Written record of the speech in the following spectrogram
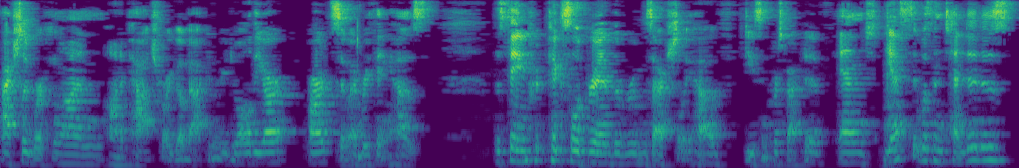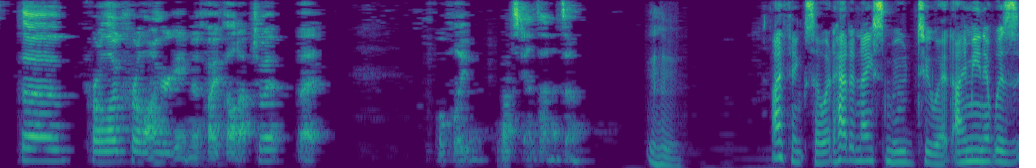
actually working on, on a patch where I go back and redo all the art, art so everything has the same pixel grid. The rooms actually have decent perspective. And yes, it was intended as the prologue for a longer game if I felt up to it, but hopefully it stands on its own. hmm I think so. It had a nice mood to it. I mean, it was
